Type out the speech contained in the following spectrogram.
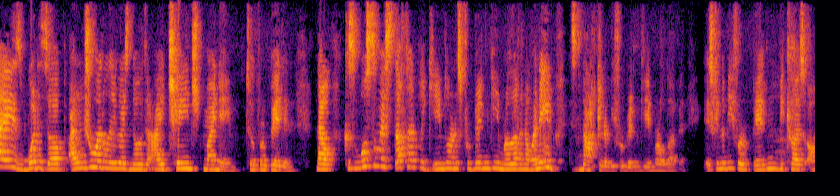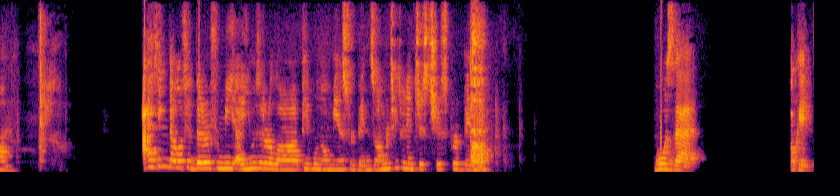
guys, what is up? I just wanted to let you guys know that I changed my name to Forbiden. Now, because most of my stuff that I play games on is Forbidden Gamer 11. Now, my name is not going to be Forbidden Gamer 11. It's going to be Forbiden because, um, I think that would fit better for me. I use it a lot. People know me as Forbiden. So I'm going to change my name just, just Forbiden. What was that? Okay.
